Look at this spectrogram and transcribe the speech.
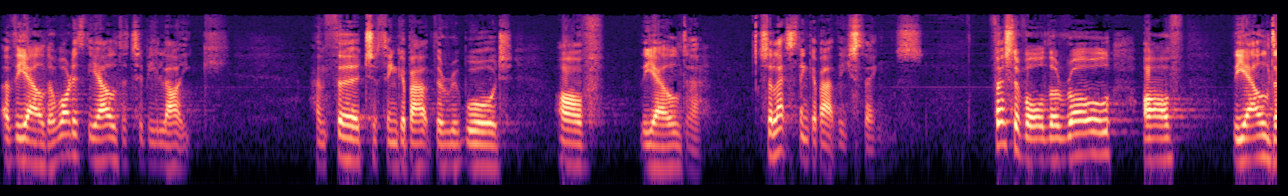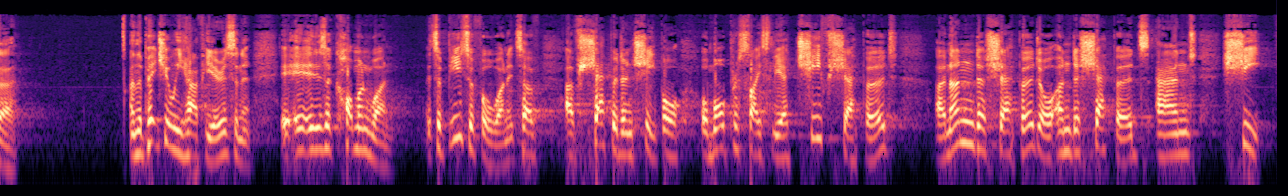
of the elder. What is the elder to be like? And third, to think about the reward of the elder. So let's think about these things. First of all, the role of the elder. And the picture we have here, isn't it? It is a common one. It's a beautiful one. It's of, of shepherd and sheep, or, or more precisely, a chief shepherd, an under shepherd, or under shepherds, and sheep.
